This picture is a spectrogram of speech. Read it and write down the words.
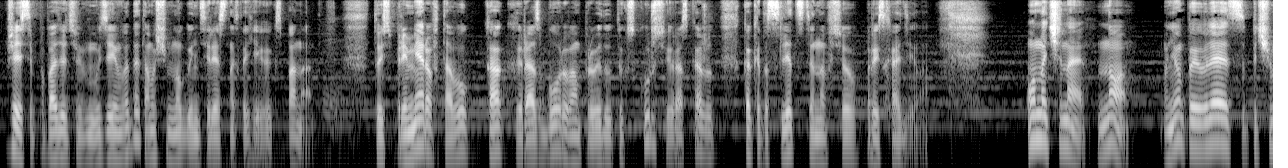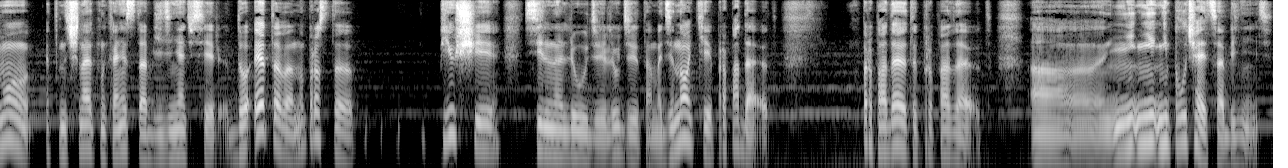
Вообще, если попадете в музей МВД, там очень много интересных таких экспонатов. То есть примеров того, как разборы вам проведут экскурсию и расскажут, как это следственно все происходило. Он начинает, но у него появляется, почему это начинает наконец-то объединять в серию. До этого, ну просто пьющие сильно люди, люди там одинокие пропадают. Пропадают и пропадают. А, не, не- не получается объединить.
